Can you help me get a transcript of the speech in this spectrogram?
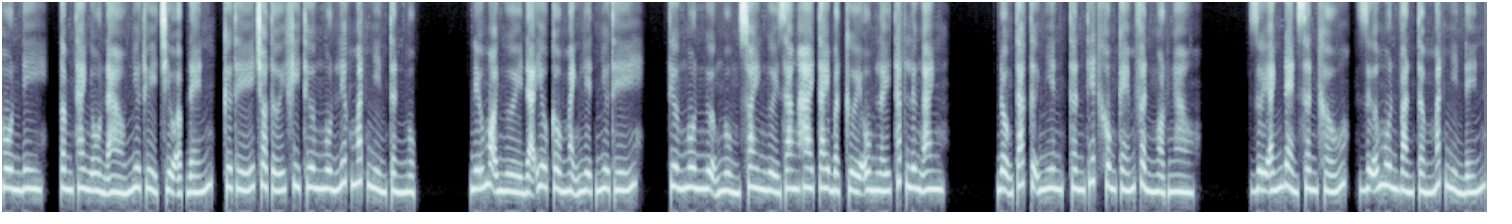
hôn đi, âm thanh ồn ào như thủy triều ập đến, cứ thế cho tới khi thương ngôn liếc mắt nhìn tần mục. Nếu mọi người đã yêu cầu mạnh liệt như thế, thương ngôn ngượng ngùng xoay người giang hai tay bật cười ôm lấy thắt lưng anh. Động tác tự nhiên, thân thiết không kém phần ngọt ngào. Dưới ánh đèn sân khấu, giữa muôn vàn tầm mắt nhìn đến.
